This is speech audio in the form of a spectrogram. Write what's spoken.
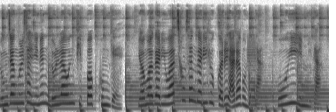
농작물 살리는 놀라운 비법 공개. 염화가리와 청산가리 효과를 알아봅니다. 5위입니다.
